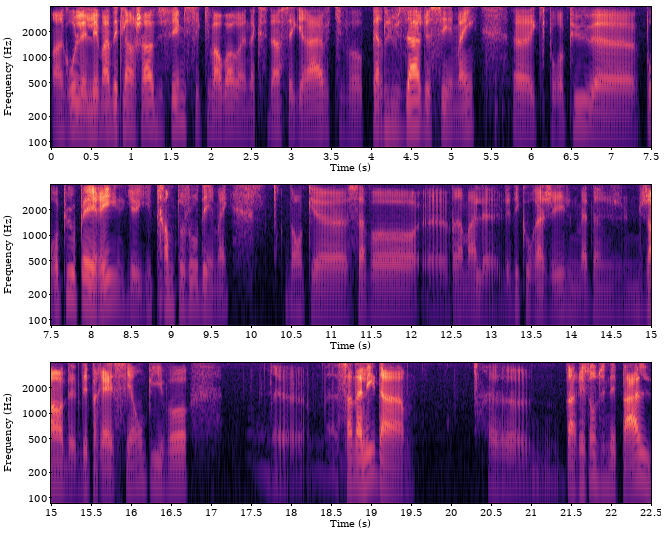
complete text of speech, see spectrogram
en gros, l'élément déclencheur du film, c'est qu'il va avoir un accident assez grave, qu'il va perdre l'usage de ses mains, qu'il ne pourra, plus, opérer. Il, il trempe toujours des mains. Donc, ça va vraiment le, décourager, le mettre dans une, une genre de dépression. Puis il va s'en aller dans, euh, dans la région du Népal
